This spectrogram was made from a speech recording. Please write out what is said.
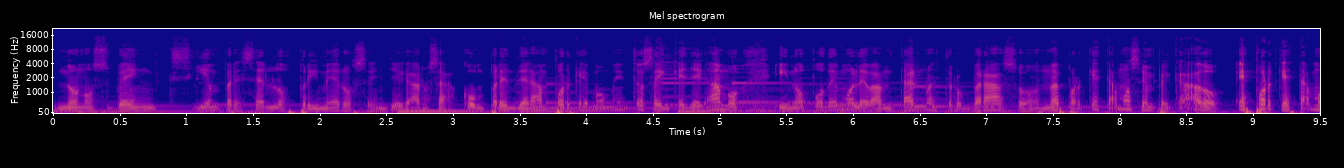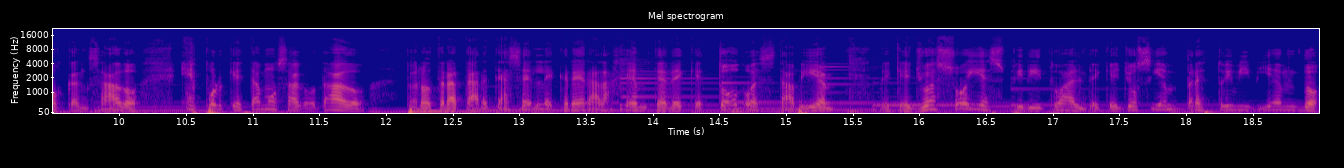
no nos ven siempre ser los primeros en llegar, o sea, comprenderán por qué hay momentos en que llegamos y no podemos levantar nuestros brazos, no es porque estamos en pecado, es porque estamos cansados, es porque estamos agotados. Pero tratar de hacerle creer a la gente de que todo está bien, de que yo soy espiritual, de que yo siempre estoy viviendo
